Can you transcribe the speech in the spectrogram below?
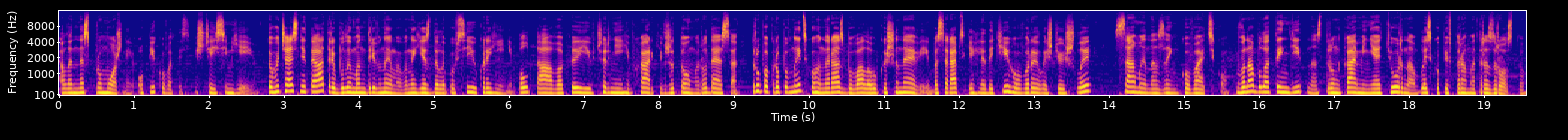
але неспроможний опікуватись ще й сім'єю. Тогочасні театри були мандрівними. Вони їздили по всій Україні: Полтава, Київ, Чернігів, Харків, Житомир, Одеса. Трупа Кропивницького не раз бувала у Кишиневі, і басарабські глядачі говорили, що йшли саме на Зеньковацьку. Вона була тендітна, струнка, мініатюрна, близько півтора метра зросту.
